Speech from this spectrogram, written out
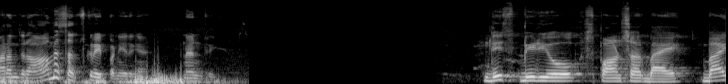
மறந்துடாமல் சப்ஸ்கிரைப் பண்ணிடுங்க நன்றி. This video sponsored by Buy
